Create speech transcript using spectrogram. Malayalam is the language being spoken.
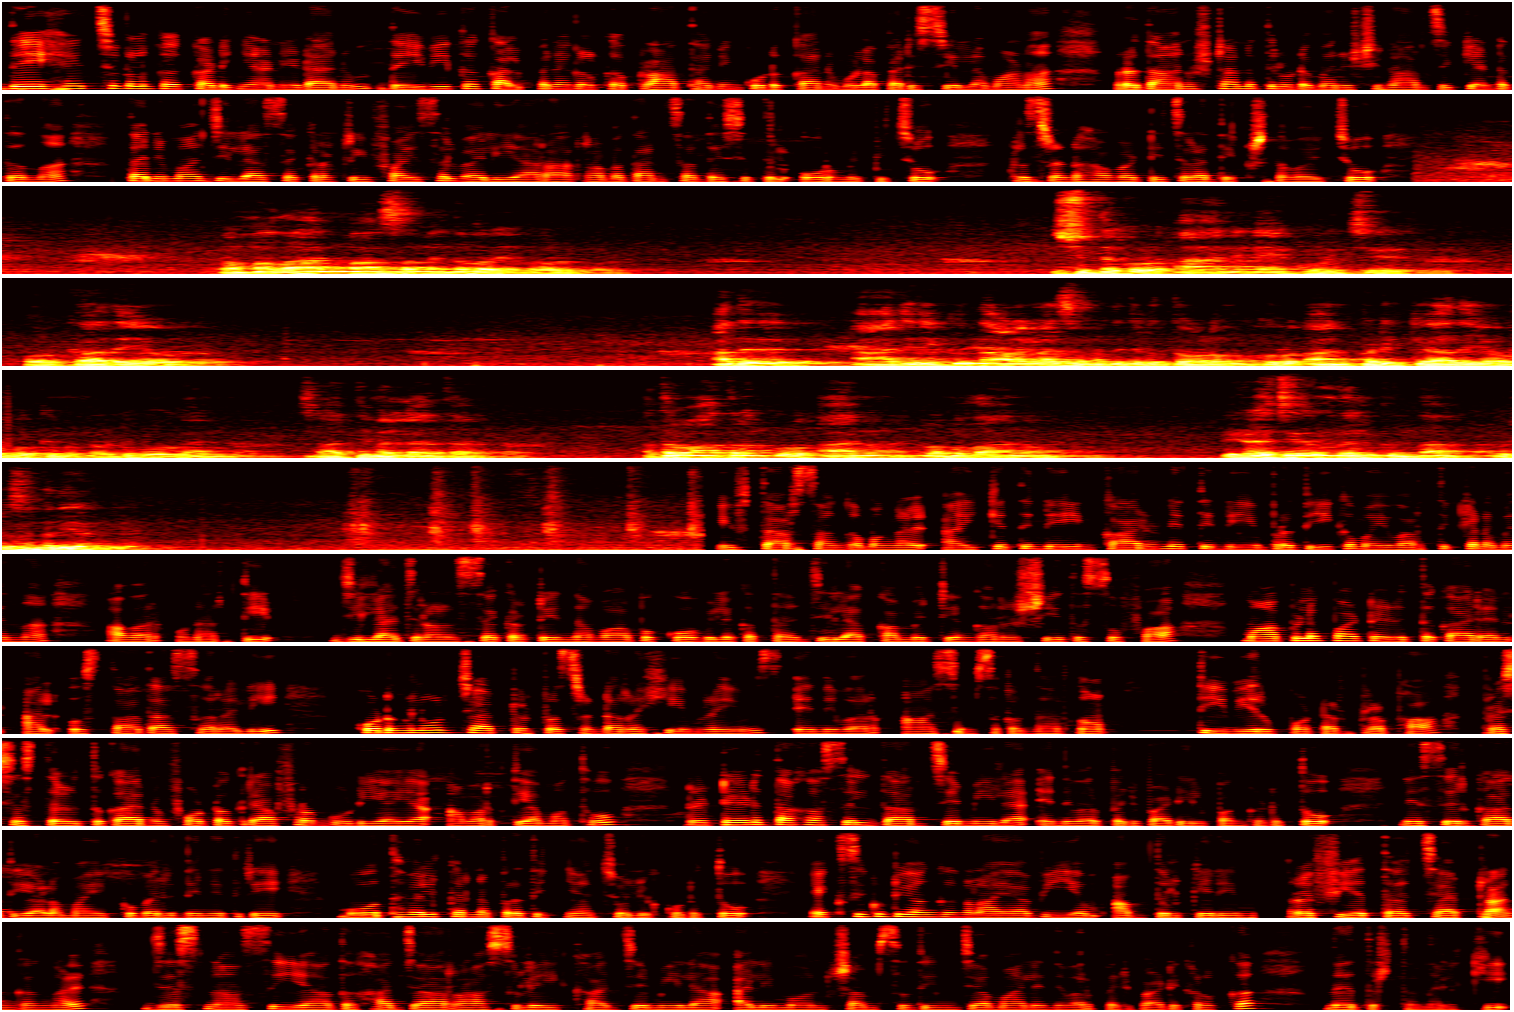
ദേഹേച്ഛകൾക്ക് കടിഞ്ഞാണിടാനും ദൈവിക കൽപ്പനകൾക്ക് പ്രാധാന്യം കൊടുക്കാനുമുള്ള പരിശീലനമാണ് വ്രതാനുഷ്ഠാനത്തിലൂടെ മനുഷ്യൻ ആർജിക്കേണ്ടതെന്ന് തനിമ ജില്ലാ സെക്രട്ടറി ഫൈസൽ വലിയാറ റമദാൻ സന്ദേശത്തിൽ ഓർമ്മിപ്പിച്ചു. പ്രസിഡന്റ് ഹവ ടീച്ചർ അധ്യക്ഷത വഹിച്ചു. റമദാൻ മാസം എന്ന് പറയുമ്പോൾ വിശുദ്ധ ഖുർആാനിനെ കുറിച്ച് ഓർക്കാതെയോ അത് ആചരിക്കുന്ന ആളുകളെ സംബന്ധിച്ചിടത്തോളം ഖുർആൻ പഠിക്കാതെയോ ഒക്കെ മുന്നോട്ട് പോകാൻ സാധ്യമല്ലാത്ത അത്രമാത്രം ഖുർആാനും റമദാനും ഇഴചേർന്ന് നിൽക്കുന്ന ഒരു സംഗതിയാണ്. ഇഫ്താർ സംഗമങ്ങൾ ഐക്യത്തിന്റെയും കാരുണ്യത്തിന്റെയും പ്രതീകമായി വർത്തിക്കണമെന്ന് അവർ ഉണർത്തി. ജില്ലാ ജനറൽ സെക്രട്ടറി നവാബ് കോവിലകത്ത് ജില്ലാ കമ്മിറ്റി അംഗം റഷീദ് സുഫ മാപ്പിളപ്പാട്ട് എഴുത്തുകാരൻ അൽ ഉസ്താദ് അസർ അലി കൊടുങ്ങല്ലൂർ ചാപ്റ്റർ പ്രസിഡന്റ് റഹീം റെയിംസ് എന്നിവർ ആശംസകൾ നേർന്നു. ടി വി റിപ്പോർട്ടർ പ്രഭ പ്രശസ്ത എഴുത്തുകാരനും ഫോട്ടോഗ്രാഫറും കൂടിയായ അമർത്യ മധു റിട്ടയർഡ് തഹസിൽദാർ ജമീല എന്നിവർ പരിപാടിയിൽ പങ്കെടുത്തു. നസീർ കാദിയാള മയക്കുമരുന്നിനെതിരെ ബോധവൽക്കരണ പ്രതിജ്ഞ ചൊല്ലിക്കൊടുത്തു. എക്സിക്യൂട്ടീവ് അംഗങ്ങളായ V M Abdul Karim Rafiyath chapter അംഗങ്ങൾ ജസ്ന സിയാദ് ഹജാറ സുലൈഖ ജമീല അലിമോൻ ഷംസുദ്ദീൻ ജമാൽ എന്നിവർ പരിപാടികൾക്ക് നേതൃത്വം നൽകി.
